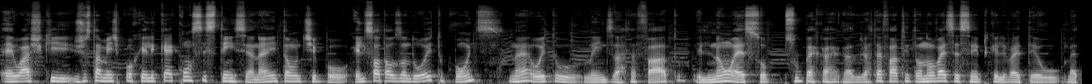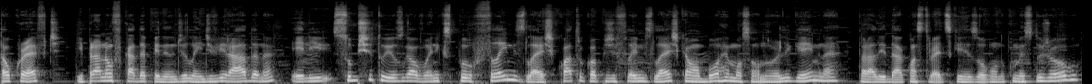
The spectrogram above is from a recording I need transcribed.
Eu acho que justamente porque ele quer consistência, né? Então, tipo, ele só tá usando oito pontes, né? Oito lentes artefato. Ele não é super carregado de artefato, então não vai ser sempre que ele vai ter o Metalcraft. E para não ficar dependendo de lane virada, né? Ele substituiu os Galvanics por Flame Slash, quatro cópias de Flame Slash, que é uma boa remoção no early game, né? Para lidar com as threads que resolvam no começo do jogo.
